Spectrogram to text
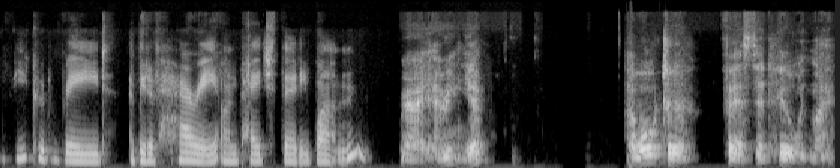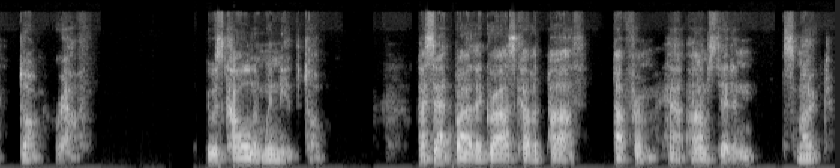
if you could read a bit of Harry on page 31. Right, Harry, yep. I walked to Fairstead Hill with my dog, Ralph. It was cold and windy at the top. I sat by the grass covered path up from Harmstead and smoked.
